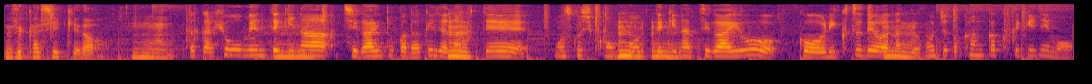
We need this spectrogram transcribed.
難しいけど、うん、だから表面的な違いとかだけじゃなくて、うん、もう少し根本的な違いをこう理屈ではなく、うん、もうちょっと感覚的にも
